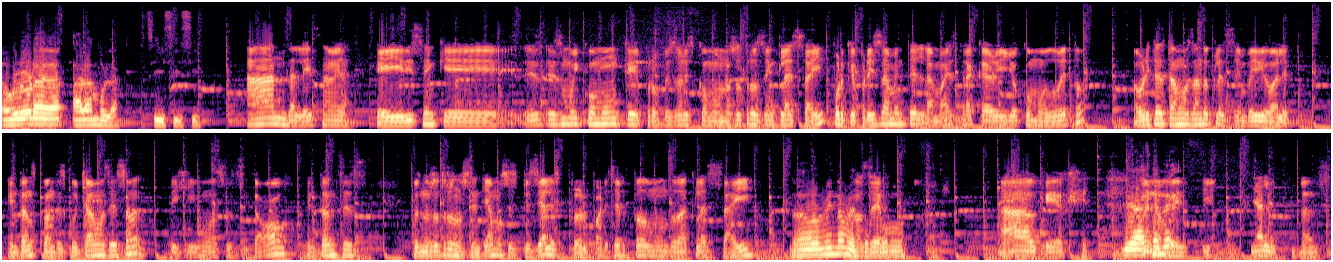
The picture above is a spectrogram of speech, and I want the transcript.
Aurora Arámbula, sí, sí, sí. Ándale, esa mira. Eh, Y dicen que es, es muy común que profesores como nosotros den clases ahí, porque precisamente la maestra Caro y yo como dueto, ahorita estamos dando clases en Baby Ballet. Entonces cuando escuchamos eso, dijimos, oh, entonces pues nosotros nos sentíamos especiales, pero al parecer todo el mundo da clases ahí. No, a mí no me tocó. Ah, ok, ok. bueno, pues, ya le entonces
